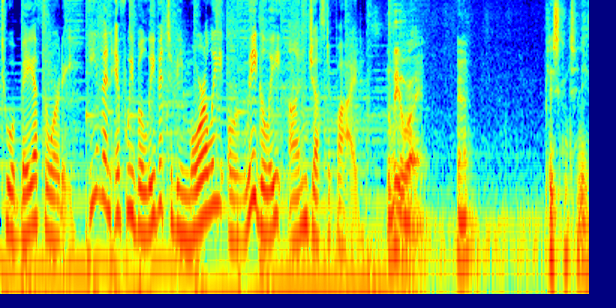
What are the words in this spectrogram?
to obey authority, even if we believe it to be morally or legally unjustified. You'll be alright, yeah? Please continue.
